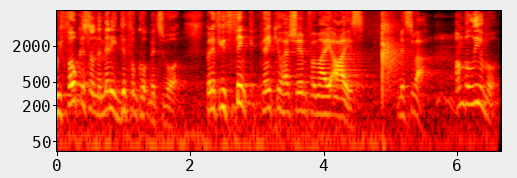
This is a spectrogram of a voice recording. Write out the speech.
We focus on the many difficult mitzvot. But if you think, thank you Hashem for my eyes, mitzvah, unbelievable.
